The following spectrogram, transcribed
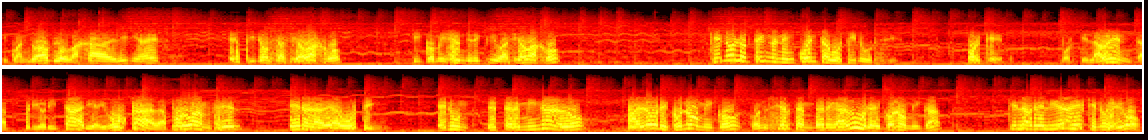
y cuando hablo bajada de línea es Espinosa hacia abajo y comisión directiva hacia abajo, que no lo tengan en cuenta Agustín Ursi. ¿Por qué? Porque la venta prioritaria y buscada por Banfield era la de Agustín, en un determinado valor económico, con cierta envergadura económica, que la realidad es que no llegó.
